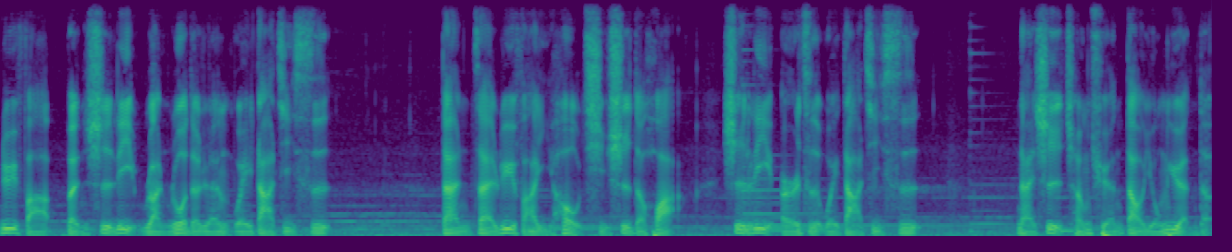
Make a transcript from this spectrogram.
律法本是立软弱的人为大祭司。但在律法以后启示的话，是立儿子为大祭司，乃是成全到永远的。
